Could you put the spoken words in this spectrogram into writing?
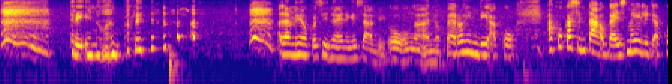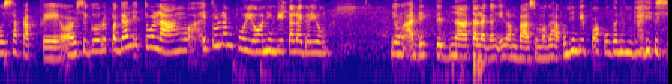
3 in 1 pa rin. Alam yung kung sino yung nagsasabi. Oo nga, ano. Pero hindi ako, ako kasing tao, guys, mahilig ako sa kape. Or siguro, pag ganito lang, ito lang po yon Hindi talaga yung, yung addicted na talagang ilang baso maghapon. Hindi po ako ganun, guys.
